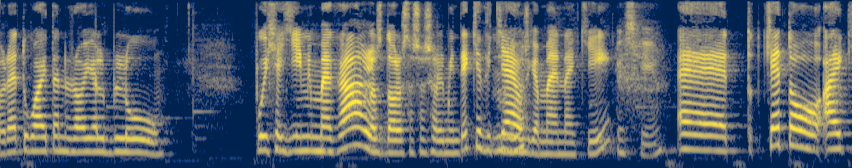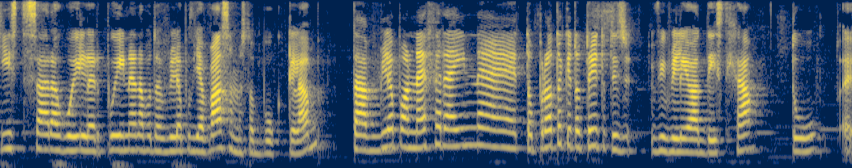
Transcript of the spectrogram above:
Red, White and Royal Blue που είχε γίνει μεγάλος δώρος στα social media και δικαίως για μένα εκεί. Ισχύει. Ε, και το I Kissed Sarah Wheeler που είναι ένα από τα βιβλία που διαβάσαμε στο book club. Τα βιβλία που ανέφερα είναι το πρώτο και το τρίτο της βιβλίου αντίστοιχα, του. Ε,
